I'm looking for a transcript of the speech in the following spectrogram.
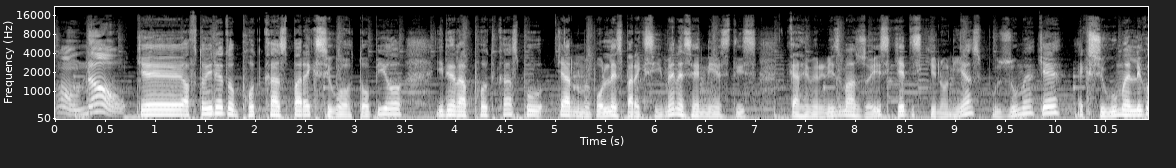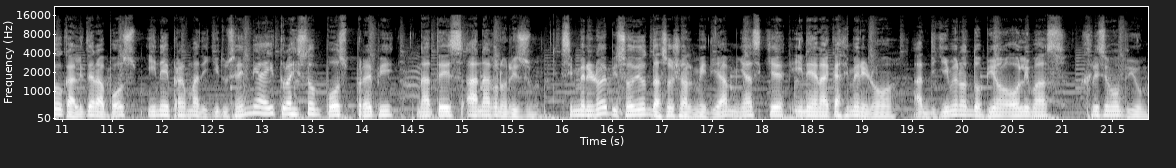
Oh no! Και αυτό είναι το podcast Παρεξηγώ, το οποίο είναι ένα podcast που πιάνουμε πολλές παρεξηγημένες έννοιες της καθημερινής μας ζωής και της κοινωνίας που ζούμε και εξηγούμε λίγο καλύτερα πώς είναι η πραγματική τους έννοια ή τουλάχιστον πώς πρέπει να τι αναγνωρίζουμε. Σημερινό επεισόδιο τα social media, μιας και είναι ένα καθημερινό αντικείμενο το οποίο όλοι μας χρησιμοποιούμε.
